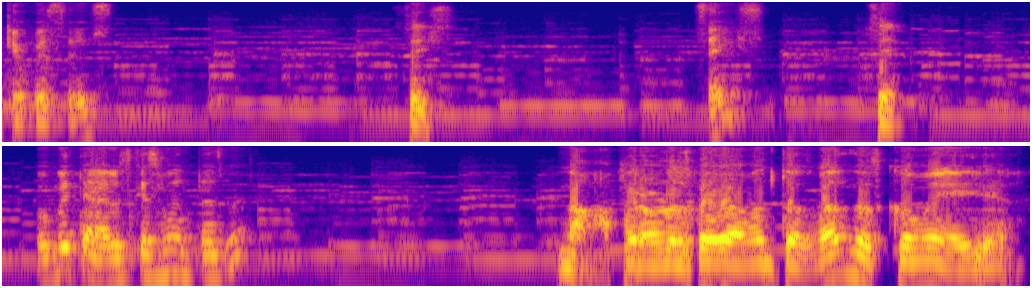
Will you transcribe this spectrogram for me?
¿qué pues es? Seis. ¿Seis? Sí. ¿Puedo meter a los que es fantasma? No, pero los fantasmas no es comedia.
